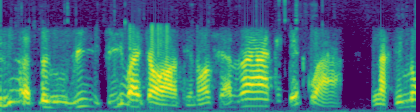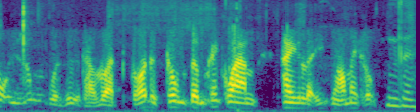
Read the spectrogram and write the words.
đứng ở từng vị trí vai trò thì nó sẽ ra cái kết quả là cái nội dung của dự thảo luật có được công tâm khách quan hay lợi ích nhóm hay không. Vâng.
